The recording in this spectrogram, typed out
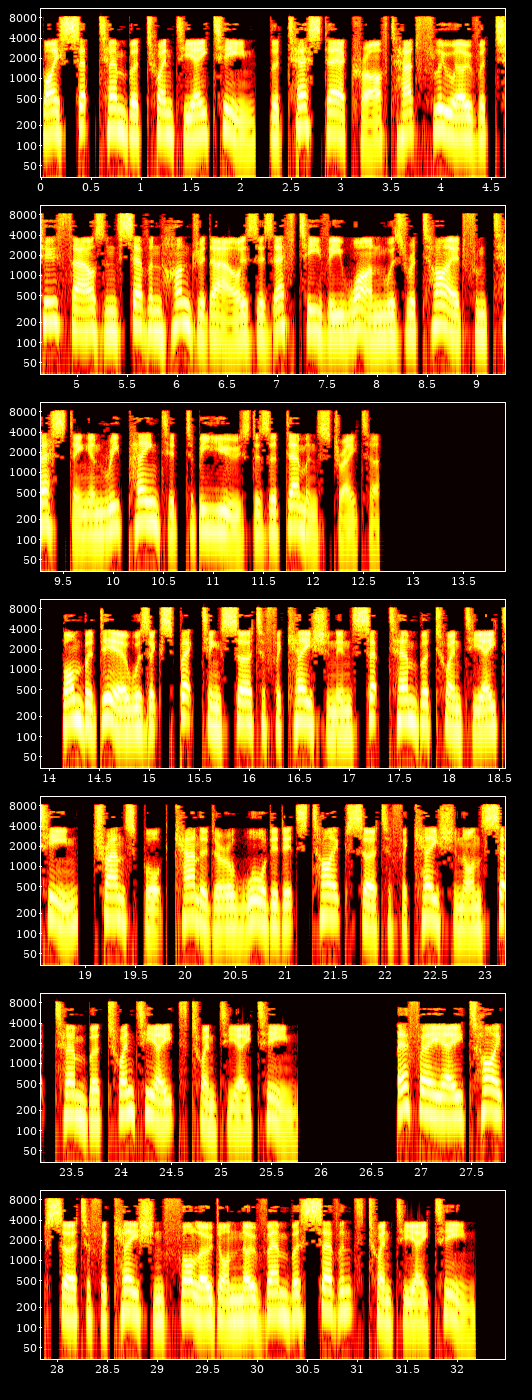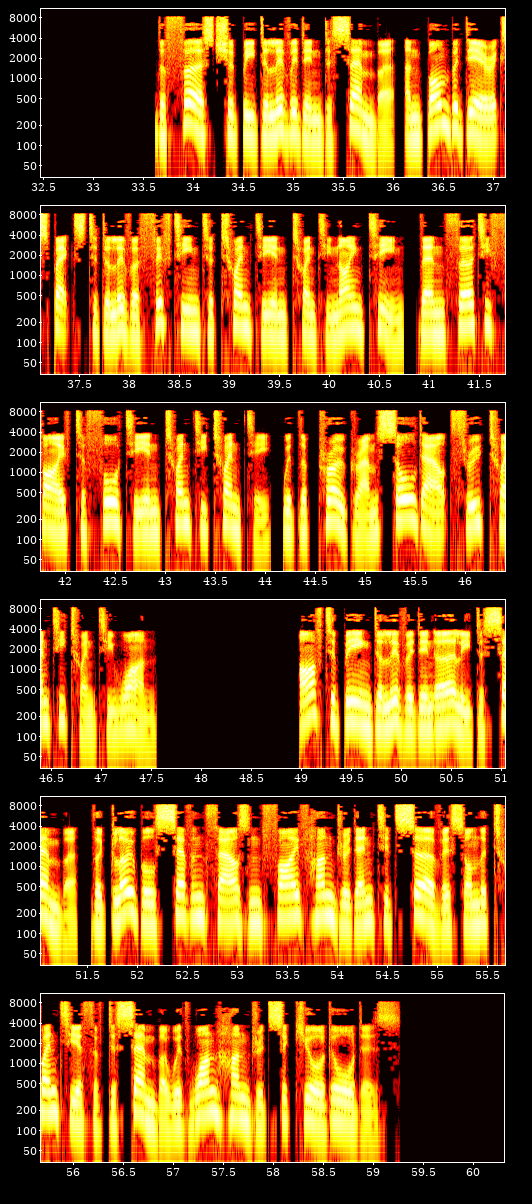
By September 2018, the test aircraft had flew over 2,700 hours as FTV-1 was retired from testing and repainted to be used as a demonstrator. Bombardier was expecting certification in September 2018. Transport Canada awarded its type certification on September 28, 2018. FAA type certification followed on November 7, 2018. The first should be delivered in December, and Bombardier expects to deliver 15 to 20 in 2019, then 35 to 40 in 2020, with the program sold out through 2021. After being delivered in early December, the Global 7500 entered service on 20 December with 100 secured orders.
